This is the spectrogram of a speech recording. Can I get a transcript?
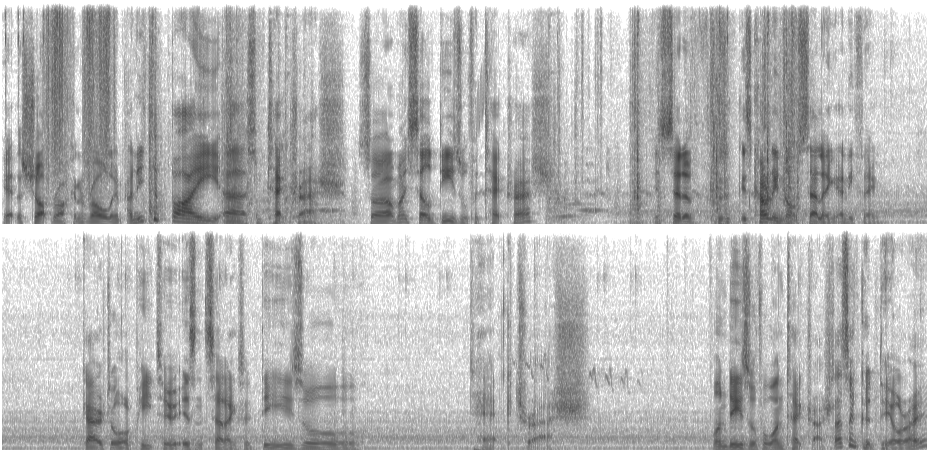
Get the shop rocking and rolling. I need to buy uh, some tech trash. So I might sell diesel for tech trash. Instead of... Because it's currently not selling anything. Garage door P2 isn't selling. So diesel... Tech trash. One diesel for one tech trash. That's a good deal, right?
